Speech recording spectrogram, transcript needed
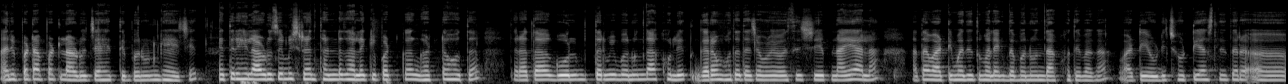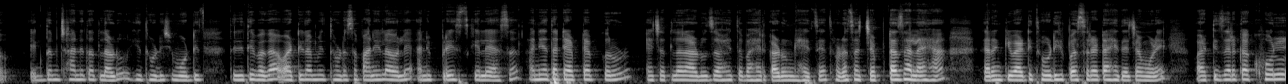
आणि पटापट लाडू जे आहेत ते बनवून घ्यायचे नाहीतर हे लाडूचं मिश्रण थंड झालं की पटकन घट्ट होतं. तर आता गोल तर मी बनवून दाखवलेत. गरम होतं त्याच्यामुळे व्यवस्थित शेप नाही आला. आता वाटीमध्ये तुम्हाला एकदा बनवून दाखवते बघा. वाटी एवढी छोटी असली तर एकदम छान येतात लाडू. ही थोडीशी मोठी. तर इथे बघा वाटीला मी थोडंसं पाणी लावले आणि प्रेस केलंय असं. आणि आता टॅप टॅप करून याच्यातला लाडू जो आहे तो बाहेर काढून घ्यायचा आहे थोडासा चपटा झाला आहे हा कारण की वाटी थोडी पसरट आहे त्याच्यामुळे. वाटी जर का खोल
